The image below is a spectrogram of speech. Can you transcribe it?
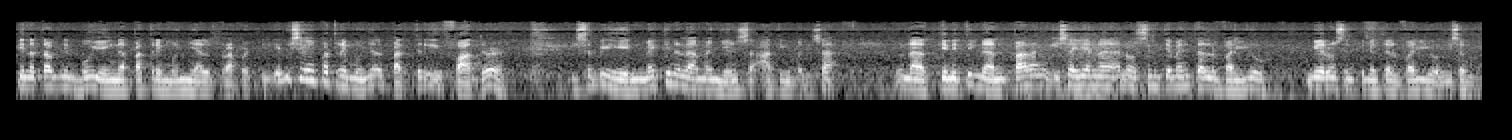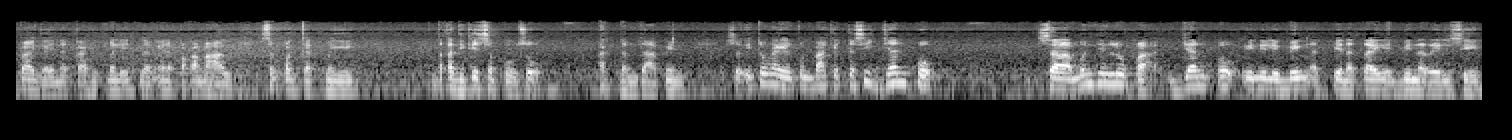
tinatawag ni Buying na patrimonial property. Ibig sabihin patrimonial, patri, father. Ibig sabihin, may kinalaman yun sa ating bansa. Na tinitingnan, parang isa yan na ano, sentimental value. Merong sentimental value ang isang bagay na kahit maliit lang ay napakamahal sapagkat may nakadikit sa puso at damdamin. So ito ngayon kung bakit kasi dyan po sa Muntinlupa, dyan po inilibing at pinatay at binaril si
